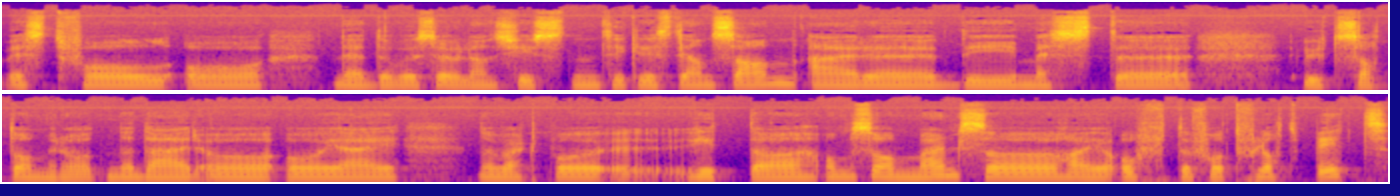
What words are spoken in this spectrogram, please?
Vestfold og nedover sørlandskysten til Kristiansand er de mest utsatte områdene der. Og, og jeg, når jeg har vært på eh, hytta om sommeren, så har jeg ofte fått flåttbitt.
